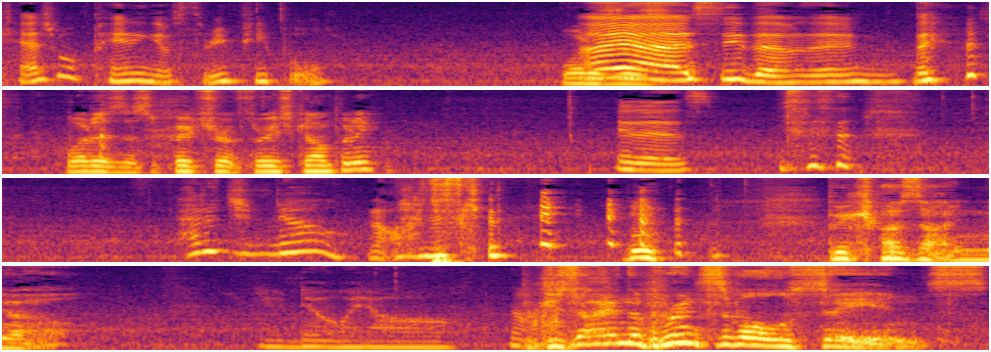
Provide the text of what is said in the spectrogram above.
Casual painting of three people. What oh yeah, this? I see them. They, they, What is this? A picture of Three's Company? it is. How did you know? No, I'm just kidding. Because I know. You know it all. No. Because I am the Prince of all Saiyans.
